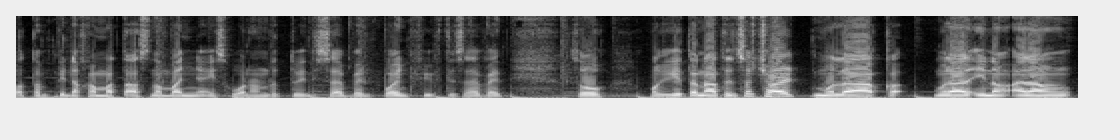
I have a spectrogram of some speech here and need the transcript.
at ang pinakamataas naman niya is 127.57. So, makikita natin sa chart mula mula inang anang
